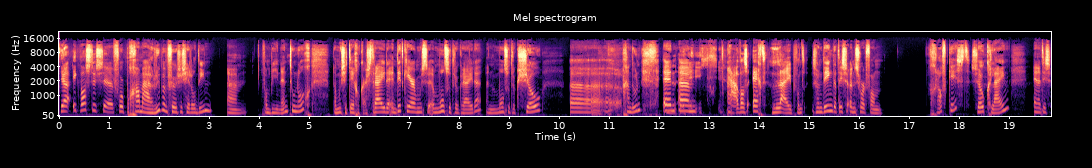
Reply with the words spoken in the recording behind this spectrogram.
Ja, ik was dus eh, voor het programma Ruben versus Geraldine ehm, van BNN toen nog. Dan moest je tegen elkaar strijden. En dit keer moesten we een monstertruck rijden. Een monstertruck show eh, gaan doen. En ehm, ja, het was echt lijp. Want zo'n ding, dat is een soort van grafkist. Zo klein. En het is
